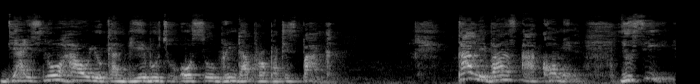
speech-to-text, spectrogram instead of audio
there is no how you can be able to also bring that properties back. Talibans are coming. You see,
